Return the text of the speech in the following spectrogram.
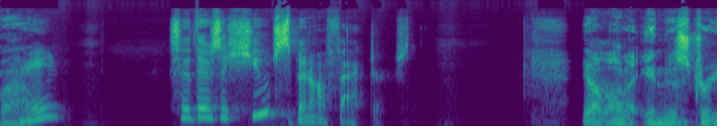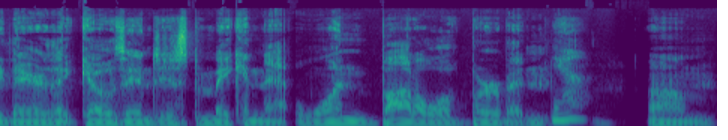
Wow. right? So there's a huge spinoff factors. yeah, a lot of industry there that goes into just making that one bottle of bourbon. Yeah. Um,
